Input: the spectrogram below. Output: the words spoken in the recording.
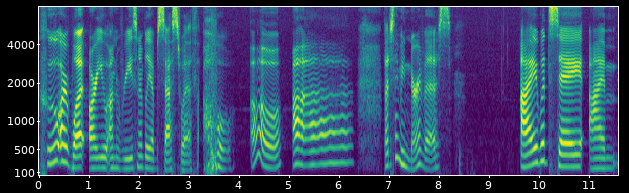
Who or what are you unreasonably obsessed with? Oh, oh, ah, that just made me nervous. I would say I'm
